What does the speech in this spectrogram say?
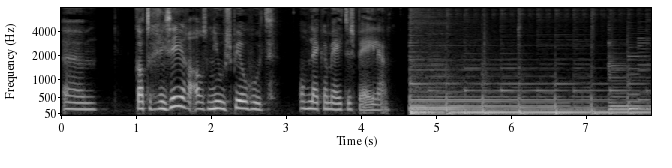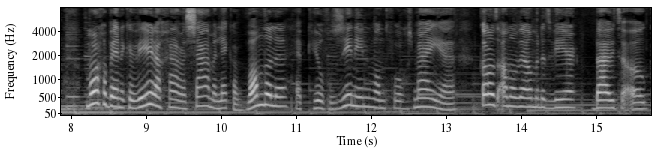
um, categoriseren als nieuw speelgoed om lekker mee te spelen. Morgen ben ik er weer. Dan gaan we samen lekker wandelen. Heb ik heel veel zin in. Want volgens mij uh, kan het allemaal wel met het weer. Buiten ook.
